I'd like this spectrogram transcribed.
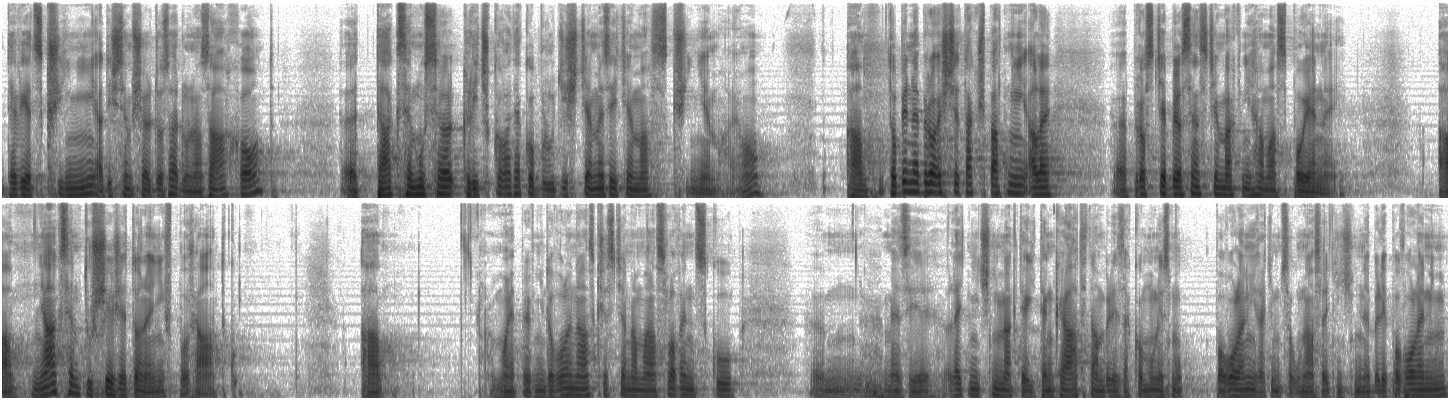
devět skříní a když jsem šel dozadu na záchod, eh, tak jsem musel klíčkovat jako bludiště mezi těma skříněma. Jo? A to by nebylo ještě tak špatný, ale eh, prostě byl jsem s těma knihama spojený. A nějak jsem tušil, že to není v pořádku. A moje první dovolená s křesťanama na Slovensku ehm, mezi letničníma, který tenkrát tam byli za komunismu povolený, zatímco u nás letniční nebyli povolený,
